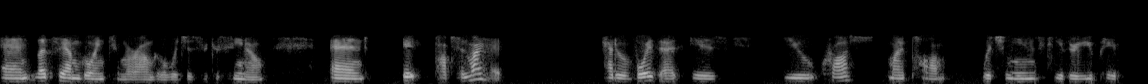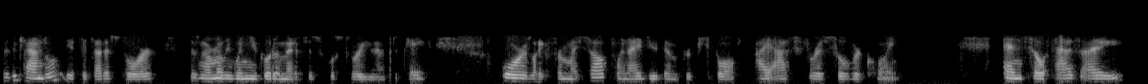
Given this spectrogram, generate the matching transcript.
And let's say I'm going to Morongo, which is the casino, and it pops in my head. How to avoid that is you cross my palm which means either you pay for the candle if it's at a store, because normally when you go to a metaphysical store you have to pay, or like for myself when I do them for people, I ask for a silver coin. And so as I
